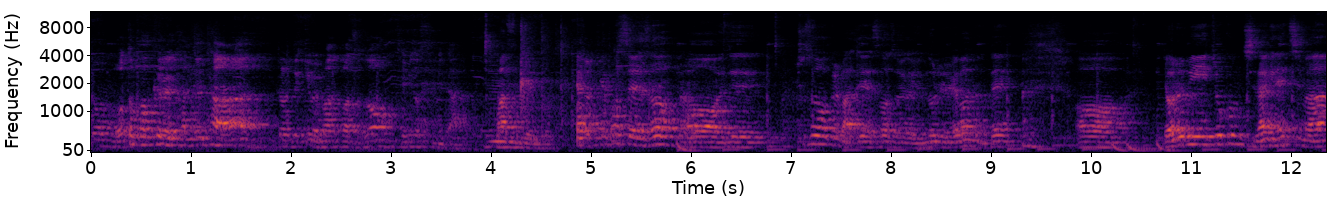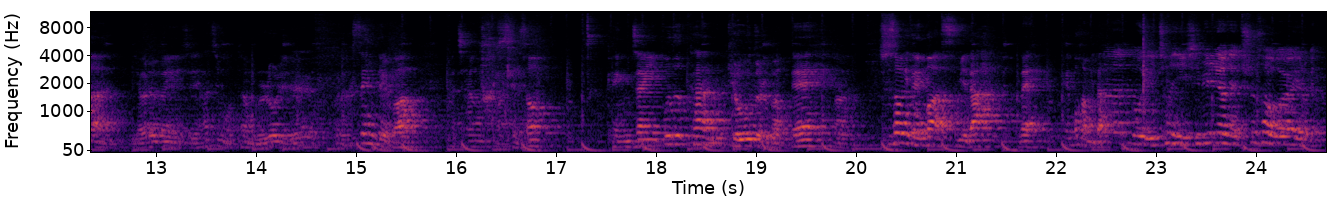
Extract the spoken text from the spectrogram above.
좀 워터파크를 간 듯한 그런 느낌을 받은 것 같아서 재밌었습니다. 맞습니다. 캠퍼스에서 어 이제 추석을 맞이해서 저희가 윷놀이를 해봤는데 어 여름이 조금 지나긴 했지만 여름에 이제 하지 못한 물놀이를 우리 학생들과 같이 한 것 같아서 굉장히 뿌듯한 교우들과. 네 추석이 된 것 같습니다. 네 행복합니다. 또 2021년의 추석을 이렇게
